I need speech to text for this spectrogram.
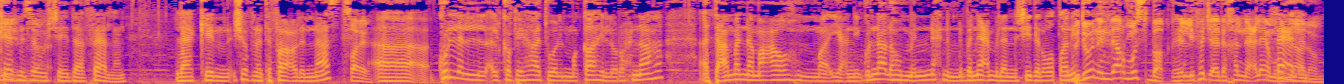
كيف نسوي الشيء ده فعلا؟ لكن شفنا تفاعل الناس. صحيح. آه كل الكافيهات والمقاهي اللي رحناها تعاملنا معهم يعني قلنا لهم إن إحنا نبي نعمل النشيد الوطني. بدون انذار مسبق اللي فجأة دخلنا عليهم وقلنا لهم.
